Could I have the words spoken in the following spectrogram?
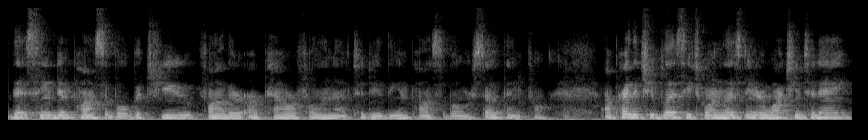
that seemed impossible, but you, Father, are powerful enough to do the impossible. We're so thankful. I pray that you bless each one listening or watching today.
